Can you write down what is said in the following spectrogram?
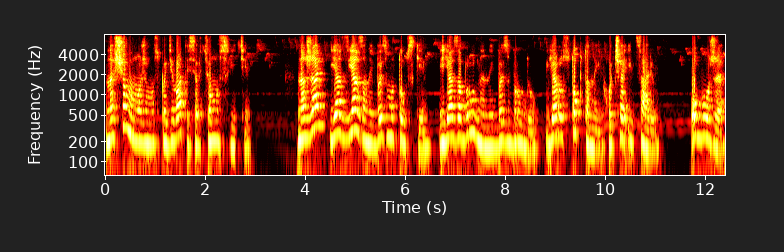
на що ми можемо сподіватися в цьому світі? На жаль, я зв'язаний без мотузки, і я забруднений без бруду, я розтоптаний, хоча і царю. О Боже,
